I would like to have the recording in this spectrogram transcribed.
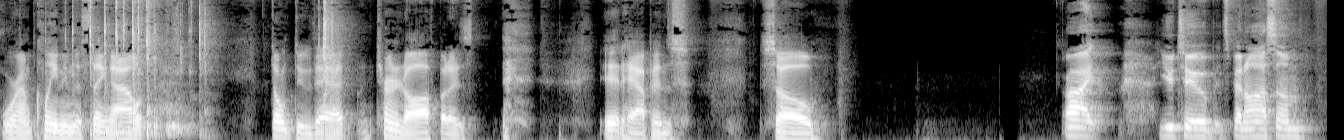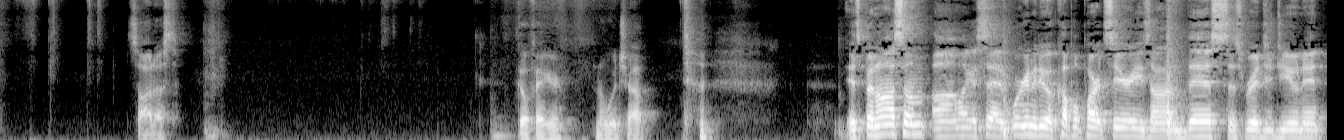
where I'm cleaning this thing out, don't do that. Turn it off, but it's, it happens. So, all right, YouTube, it's been awesome. Sawdust. Go figure. In a wood shop. it's been awesome. Uh, like I said, we're going to do a couple part series on this, this Ridgid unit.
